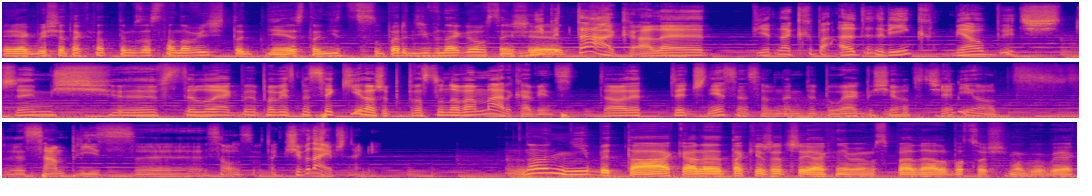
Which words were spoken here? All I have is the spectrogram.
jakby się tak nad tym zastanowić, to nie jest to nic super dziwnego, w sensie... Niby tak, ale jednak chyba Elden Ring miał być czymś y, w stylu jakby powiedzmy Sekiro, że po prostu nowa marka, więc teoretycznie sensownym by było jakby się odcięli od y, sampli z y, Soulsu. Tak mi się wydaje przynajmniej. No niby tak, ale takie rzeczy jak, nie wiem, spele albo coś mogłyby jak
